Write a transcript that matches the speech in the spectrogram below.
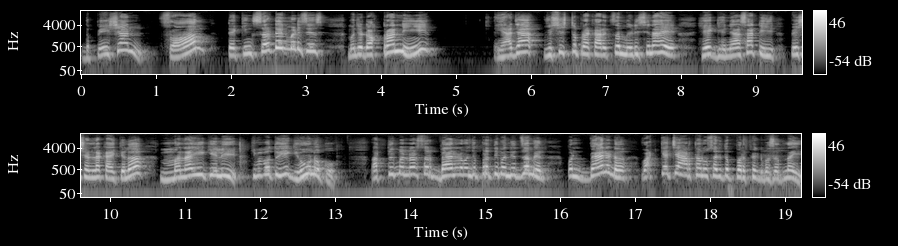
the patient from taking certain medicines म्हणजे डॉक्टरांनी ह्या ज्या विशिष्ट प्रकारचं मेडिसिन आहे हे घेण्यासाठी पेशंटला काय केलं? मनाई केली की बाबा तू हे घेऊ नको. आता तुम्ही म्हणणार सर बॅनड म्हणजे प्रतिबंधित जमेल पण बॅनड वाक्याच्या अर्थानुसार इथं परफेक्ट बसत नाही.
